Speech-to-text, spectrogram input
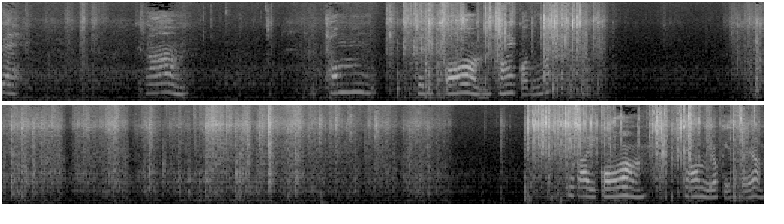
네. 제가 점 드릴 건 정했거든요. 제가 이거 점 이렇게 했어요.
